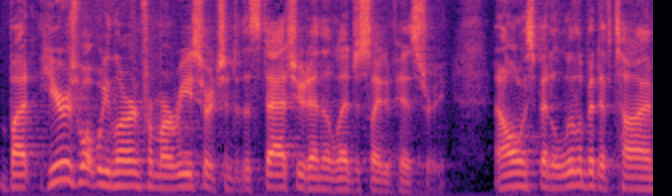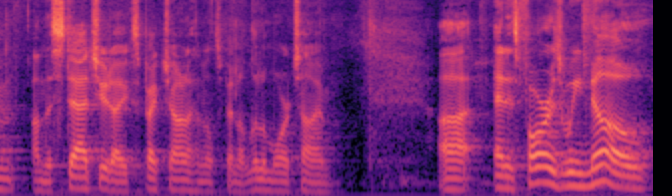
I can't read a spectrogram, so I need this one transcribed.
But here's what we learned from our research into the statute and the legislative history. And I'll only spend a little bit of time on the statute. I expect Jonathan will spend a little more time. Uh, and as far as we know,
